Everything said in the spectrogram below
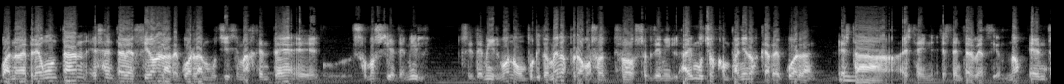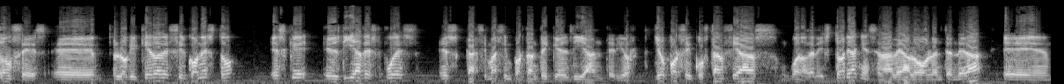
cuando me preguntan, esa intervención la recuerdan muchísima gente, eh, somos 7.000, 7.000, bueno, un poquito menos, pero vamos, somos 7.000. Hay muchos compañeros que recuerdan esta, esta, esta intervención, ¿no? Entonces, eh, lo que quiero decir con esto es que el día después es casi más importante que el día anterior. Yo por circunstancias, bueno, de la historia, quien se la lea lo, lo entenderá, eh,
